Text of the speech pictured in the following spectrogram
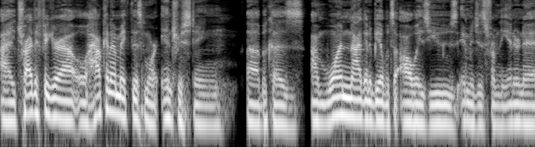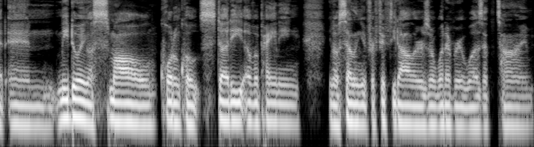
I tried to figure out, well, how can I make this more interesting? Uh, because I'm one, not going to be able to always use images from the internet. And me doing a small, quote unquote, study of a painting, you know, selling it for $50 or whatever it was at the time,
